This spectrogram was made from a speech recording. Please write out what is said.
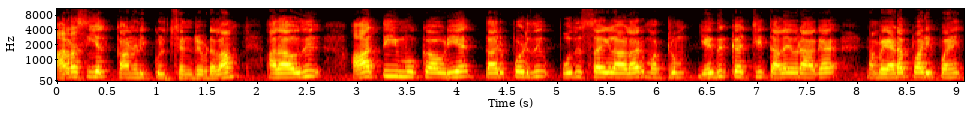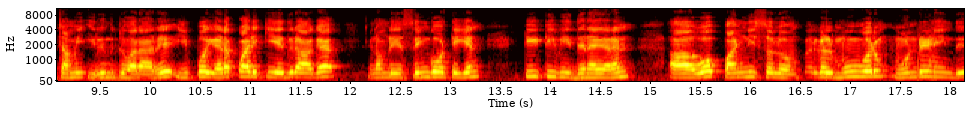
அரசியல் காணொளிக்குள் சென்று விடலாம். அதாவது அதிமுகவுடைய தற்பொழுது பொதுச் செயலாளர் மற்றும் எதிர்க்கட்சி தலைவராக நம்ம எடப்பாடி பழனிசாமி இருந்துட்டு வராரு. இப்போ எடப்பாடிக்கு எதிராக நம்முடைய செங்கோட்டையன் டிடிவி தினகரன் ஓ பன்னீர்செல்வம் இவர்கள் மூவரும் ஒன்றிணைந்து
